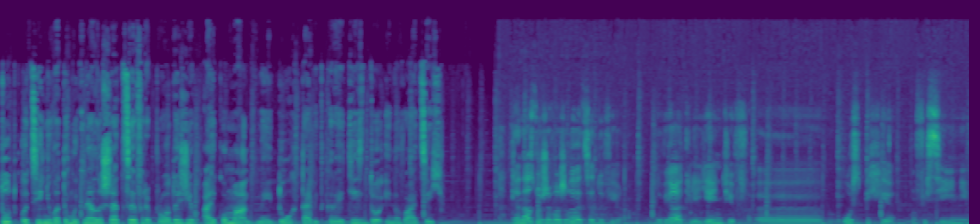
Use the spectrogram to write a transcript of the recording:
Тут оцінюватимуть не лише цифри продажів, а й командний дух та відкритість до інновацій. Для нас дуже важливе це довіра. Довіра клієнтів, е, успіхи професійні,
